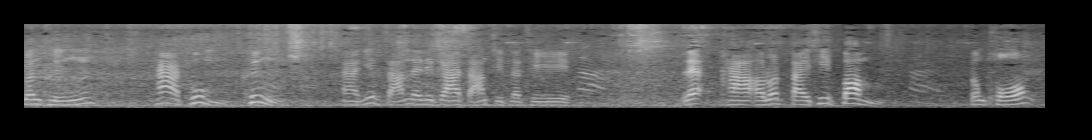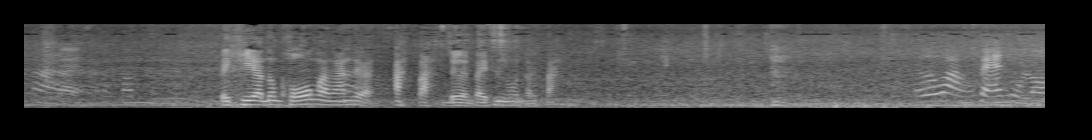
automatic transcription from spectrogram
จนถึงห้าทุ่มครึ่งอ่ายี่สามนาฬิกาสามสิบนาที ใช่และพาเอารถไปที่ป้อมใช่ตรงโค้งใช่แล้วก็มือ ไปเคลียร์ตรงโค้งว่างั้นเถอะอะไปเดินไปที่นู่นหน่อยไปแล้วระหว่างแฟนหนูรอ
